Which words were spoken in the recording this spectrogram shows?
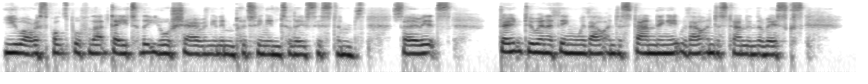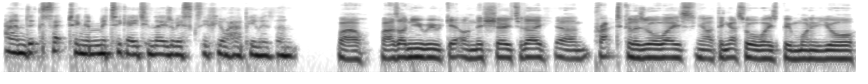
you are responsible for that data that you're sharing and inputting into those systems. So it's don't do anything without understanding it, without understanding the risks and accepting and mitigating those risks if you're happy with them. Wow. As I knew we would get on this show today, um, practical as always. You know, I think that's always been one of your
